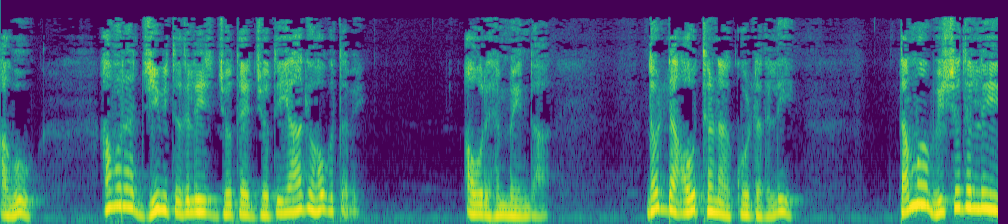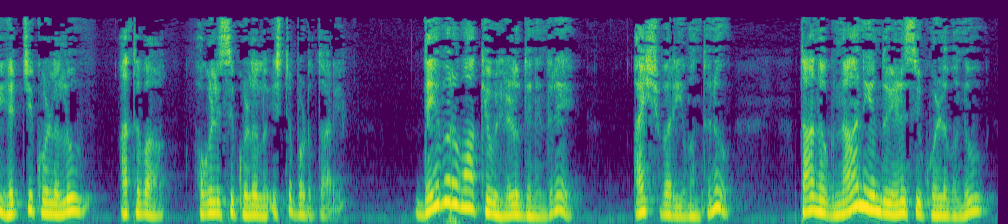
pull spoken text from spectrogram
ಅವು ಅವರ ಜೀವಿತದಲ್ಲಿ ಜೊತೆ ಜೊತೆಯಾಗಿ ಹೋಗುತ್ತವೆ. ಅವರ ಹೆಮ್ಮೆಯಿಂದ ದೊಡ್ಡ ಔತಣ ಕೂಟದಲ್ಲಿ ತಮ್ಮ ವಿಷಯದಲ್ಲಿ ಹೆಚ್ಚಿಕೊಳ್ಳಲು ಅಥವಾ ಹೊಗಳಿಸಿಕೊಳ್ಳಲು ಇಷ್ಟಪಡುತ್ತಾರೆ. ದೇವರ ವಾಕ್ಯವು ಹೇಳುವುದೇನೆಂದರೆ, ಐಶ್ವರ್ಯವಂತನು ತಾನು ಜ್ಞಾನಿ ಎಂದು ಎಣಿಸಿಕೊಳ್ಳುವನು,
